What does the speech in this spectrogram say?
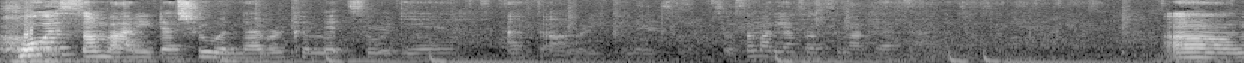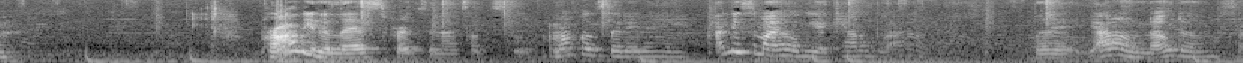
Who is somebody that you would never commit to again after already so somebody I talked to my past Um, probably the last person I talked to. I'm not supposed to say their name. I need somebody to hold me accountable. I don't know, but y'all don't know them, so.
